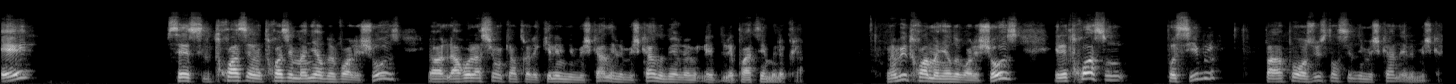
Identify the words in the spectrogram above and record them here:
et c'est la troisième, troisième manière de voir les choses, la, relation qui est entre les kelim du Mishkan et le Mishkan, ou bien les, les pratim et le clan. On a vu trois manières de voir les choses, et les trois sont possibles par rapport aux ustensiles du Mishkan et le Mishkan,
